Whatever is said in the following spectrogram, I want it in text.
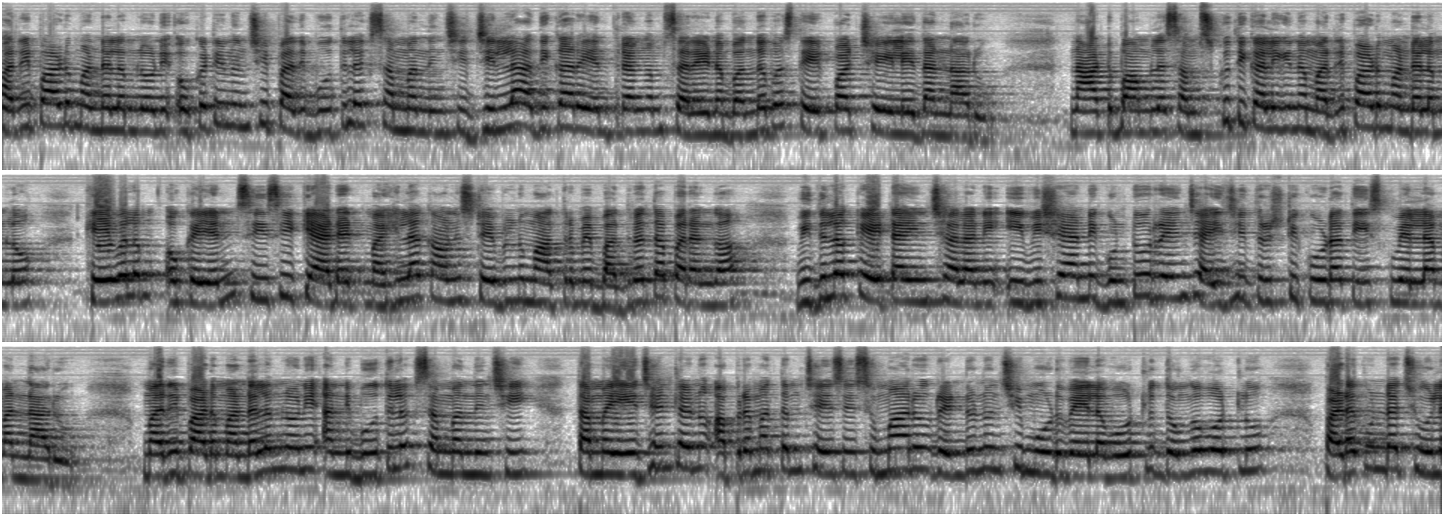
మర్రిపాడు మండలంలోని ఒకటి నుంచి పది బూతులకు సంబంధించి జిల్లా అధికార యంత్రాంగం సరైన బందోబస్తు ఏర్పాటు చేయలేదన్నారు. నాటు బాంబుల సంస్కృతి కలిగిన మర్రిపాడు మండలంలో కేవలం ఒక ఎన్సీసీ క్యాడెట్ మహిళా కానిస్టేబుల్ను మాత్రమే భద్రతా పరంగా విధులకు కేటాయించాలని ఈ విషయాన్ని గుంటూరు రేంజ్ ఐజీ దృష్టి కూడా తీసుకువెళ్ళామన్నారు మర్రిపాడు మండలంలోని అన్ని బూతులకు సంబంధించి తమ ఏజెంట్లను అప్రమత్తం చేసి సుమారు రెండు నుంచి మూడు వేల ఓట్లు దొంగ ఓట్లు పడకుండా చూడ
